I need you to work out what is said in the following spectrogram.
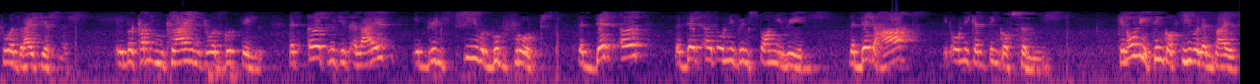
towards righteousness. It will become inclined towards good things. That earth which is alive, it brings tree with good fruit. The dead earth, the dead earth only brings thorny weeds. The dead heart, it only can think of sins. Can only think of evil and vice.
